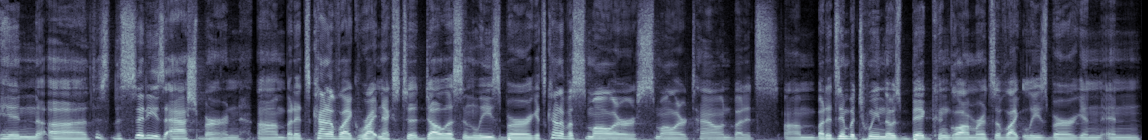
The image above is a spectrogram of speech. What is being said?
in uh, the, the city is Ashburn, um, but it's kind of like right next to Dulles and Leesburg. It's kind of a smaller, smaller town, but it's um, but it's in between those big conglomerates of like Leesburg and and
